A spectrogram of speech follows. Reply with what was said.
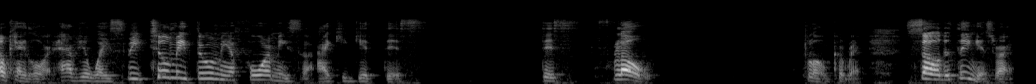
okay, Lord, have your way. Speak to me, through me, and for me so I can get this, this flow, flow correct. So, the thing is, right?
